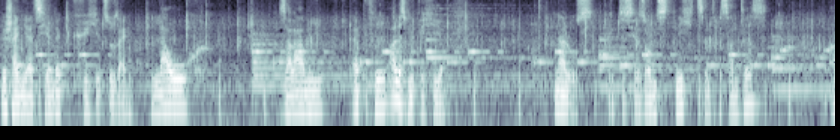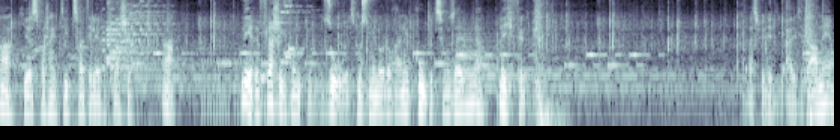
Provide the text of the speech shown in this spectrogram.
Wir scheinen jetzt hier in der Küche zu sein. Lauch, Salami, Äpfel, alles mögliche hier. Na los, gibt es hier sonst nichts Interessantes? Ah, hier ist wahrscheinlich die zweite leere Flasche. Ah, leere Flasche gefunden. So, jetzt müssen wir nur noch eine Kuh bzw. Ja, Milch finden. Da ist wieder die alte Dame.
